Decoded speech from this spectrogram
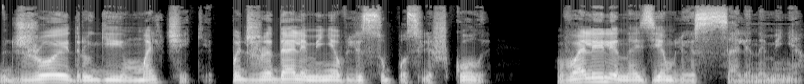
«Джо и другие мальчики поджидали меня в лесу после школы, валили на землю и ссали на меня.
